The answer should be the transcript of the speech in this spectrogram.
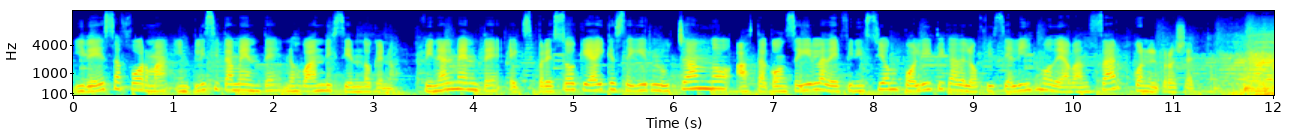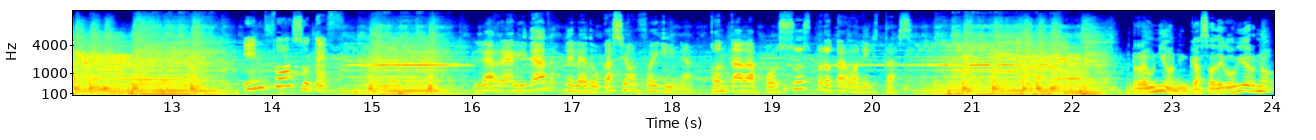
y de esa forma implícitamente nos van diciendo que no. Finalmente, expresó que hay que seguir luchando hasta conseguir la definición política del oficialismo de avanzar con el proyecto. Info SUTEF. La realidad de la educación fueguina, contada por sus protagonistas reunión en Casa de Gobierno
